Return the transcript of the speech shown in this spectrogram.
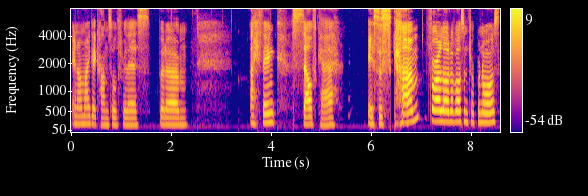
and I might get cancelled for this. But um I think self care is a scam for a lot of us entrepreneurs.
